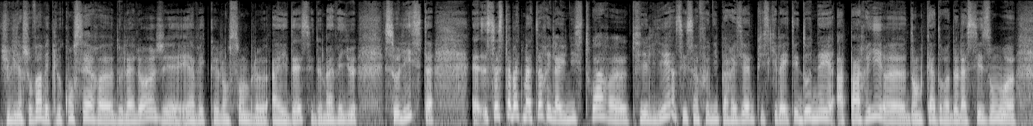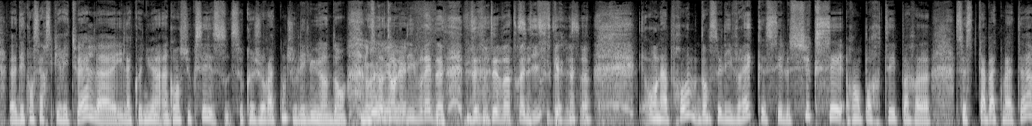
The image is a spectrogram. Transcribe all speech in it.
Julien Chauvin, avec le concert de la loge et avec l'ensemble Aedes et de merveilleux solistes. Ce Stabat Mater, il a une histoire qui est liée à ces symphonies parisiennes puisqu'il a été donné à Paris dans le cadre de la saison des concerts spirituels. Il a connu un grand succès. Ce que je raconte, je l'ai lu hein, dans, dans le livret de de, votre disque. On apprend dans ce livret que c'est le succès remporté par euh, ce Stabat Mater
